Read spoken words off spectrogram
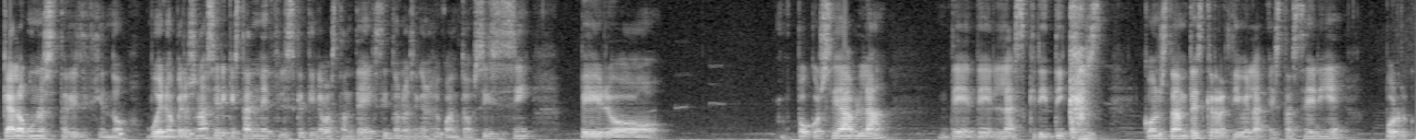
Que algunos estaréis diciendo, bueno, pero es una serie que está en Netflix, que tiene bastante éxito, no sé qué, no sé cuánto. Sí, sí, sí, pero poco se habla de, de las críticas constantes que recibe esta serie por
